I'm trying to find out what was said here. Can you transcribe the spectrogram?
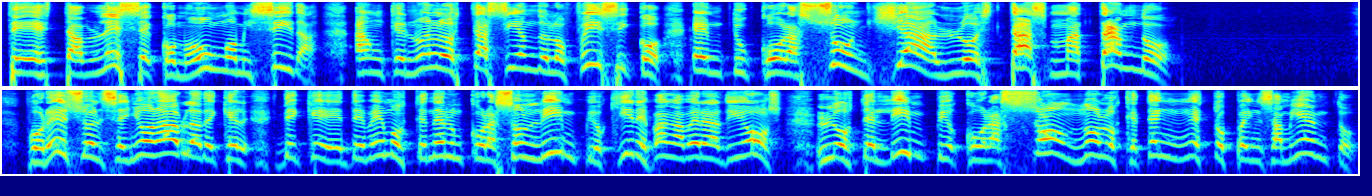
te establece como un homicida. Aunque no lo está haciendo en lo físico, en tu corazón ya lo estás matando. Por eso el Señor habla de que, de que debemos tener un corazón limpio. ¿Quiénes van a ver a Dios? Los de limpio corazón, no los que tengan estos pensamientos.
